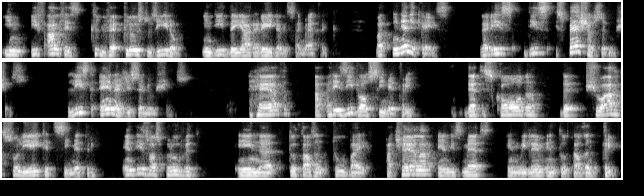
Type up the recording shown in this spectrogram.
in, if alpha is cl close to zero, indeed they are radially symmetric. But in any case, there is these special solutions, least energy solutions, have a residual symmetry that is called the Schwarz-foliated symmetry. And this was proved in uh, 2002 by Pacella and Smets and Willem in 2003.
